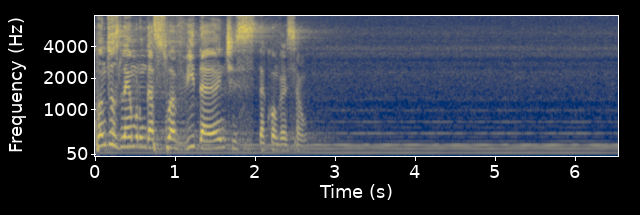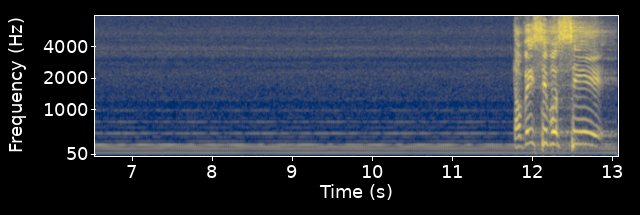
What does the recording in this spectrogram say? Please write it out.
Quantos lembram da sua vida antes da conversão? Talvez se você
